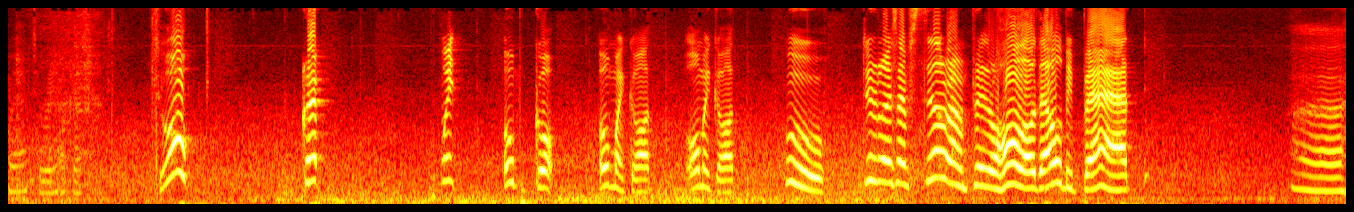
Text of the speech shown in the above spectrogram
Wait, actually, okay. Oh! Crap! Wait! Oh god! Oh my god! Oh my god! Ooh! Do you realize I'm still around Brittle Hollow? That'll be bad! Uh...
